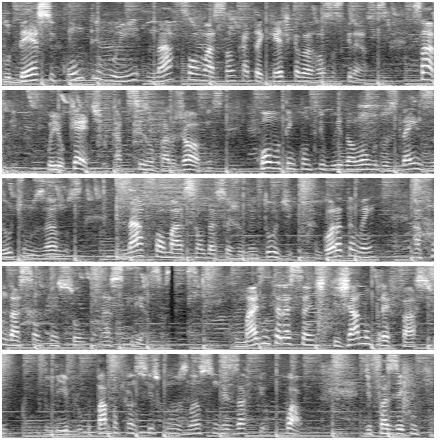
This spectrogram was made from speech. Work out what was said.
pudesse contribuir na formação catequética das nossas crianças. Sabe, o IUCAT, o Catecismo para os Jovens, como tem contribuído ao longo dos dez últimos anos na formação dessa juventude, agora também a Fundação pensou nas crianças. O mais interessante é que já no prefácio do livro, o Papa Francisco nos lança um desafio. Qual? De fazer com que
